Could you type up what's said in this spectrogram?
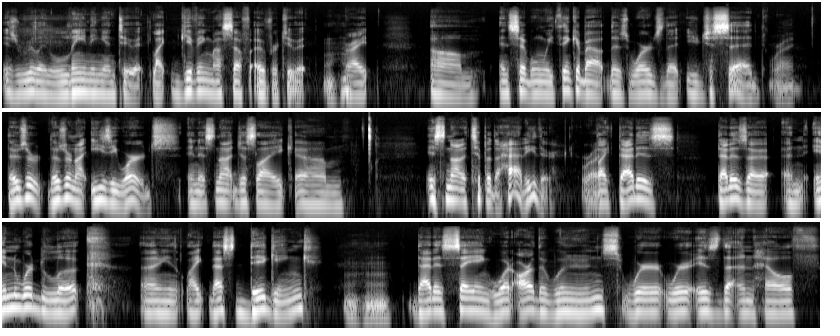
is really leaning into it, like giving myself over to it, right? Um, and so when we think about those words that you just said, Right. Those are those are not easy words, and it's not just like um, it's not a tip of the hat either. Right. Like that is that is a an inward look. I mean, like that's digging. That is saying what are the wounds, where where is the unhealth,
